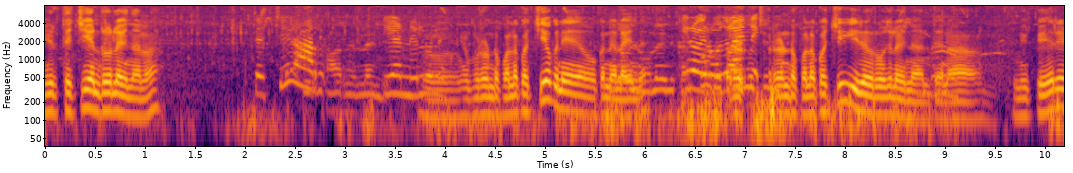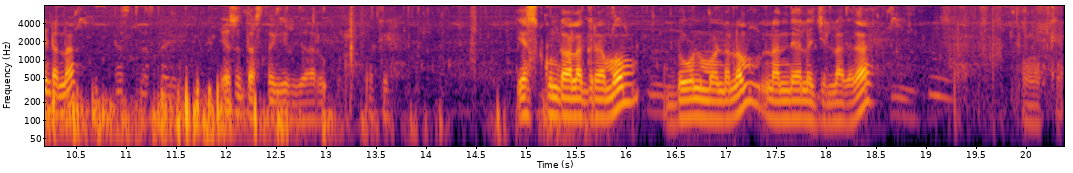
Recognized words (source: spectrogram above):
మీరు తెచ్చి ఎన్ని రోజులు అయిందన్నా? ఇప్పుడు రెండు పళ్ళకి వచ్చి ఒక నె ఒక నెల అయింది. రెండు పళ్ళకి వచ్చి ఇరవై రోజులు అయింది అంతేనా? మీ పేరేంటన్నా? Yes Dastagiri. Garu. Okay. Yes గుండాల గ్రామం డోన్ మండలం నంద్యాల జిల్లా కదా? ఓకే.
